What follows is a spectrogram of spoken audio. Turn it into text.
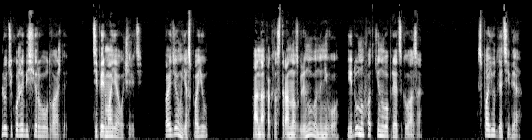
Лютик уже бесировал дважды. Теперь моя очередь. Пойдем, я спою». Она как-то странно взглянула на него и, дунув, откинула прядь с глаза. «Спою для тебя».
